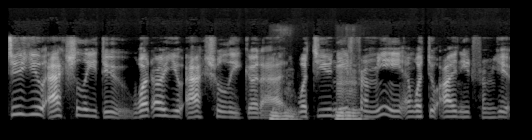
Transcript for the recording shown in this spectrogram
do you actually do? What are you actually good at? Mhm. what do you need Mhm. from me and what do i need from you?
